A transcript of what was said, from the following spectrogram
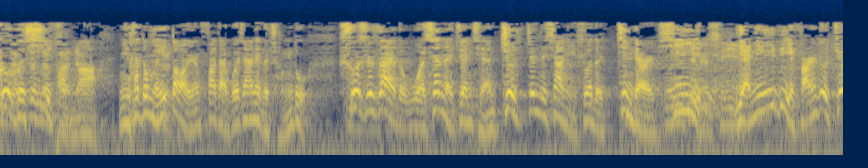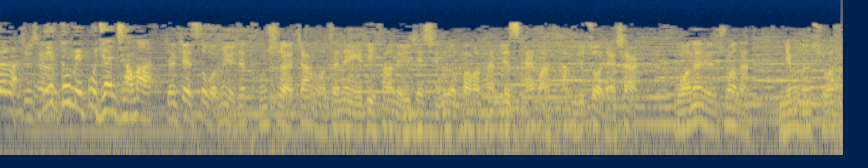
各个系统啊，你还都没到人发达国家那个程度。说实在的，我现在捐钱，就真的像你说的，尽点心意，眼睛一闭，反正就捐了。你总比不捐强吧？就这次我们有些同事啊，张某在那个地方的一些行动，包括他们去采访，他们去做点事儿。我呢就是说呢，你们能去，我很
